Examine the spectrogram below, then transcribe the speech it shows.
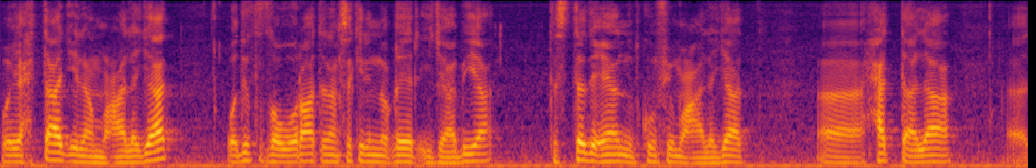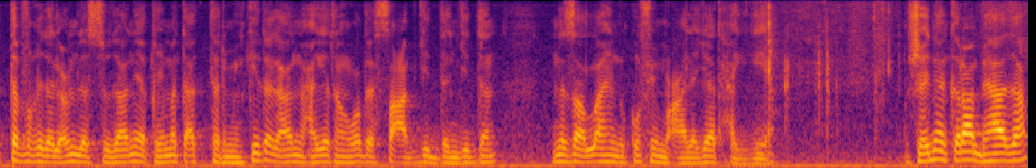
ويحتاج إلى معالجات ودي تطورات أنا أفتكر إنه غير إيجابية. تستدعي أن تكون في معالجات آه، حتى لا آه، تفقد العملة السودانية قيمتها أكثر من كده لأنه حقيقة الوضع صعب جدا جدا. نسأل الله أن يكون في معالجات حقيقية. مشاهدينا الكرام بهذا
